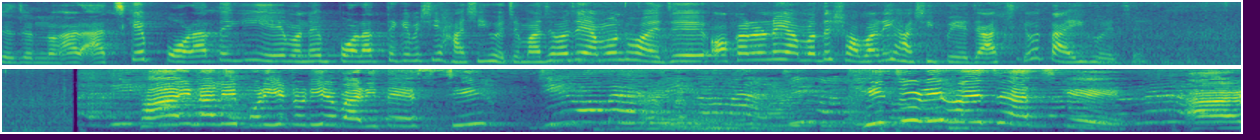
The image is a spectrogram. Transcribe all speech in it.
সেজন্য। আর আজকে পড়াতে গিয়ে মানে পড়ার থেকে বেশি হাসি হয়েছে। মাঝে মাঝে এমন হয় যে, অকারণেই আমাদের সবারই হাসি পেয়ে যায়। আজকেও তাই হয়েছে। ফাইনালি পড়িয়ে টড়িয়ে বাড়িতে এসছি। খিচুড়ি হয়েছে আজকে। আর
